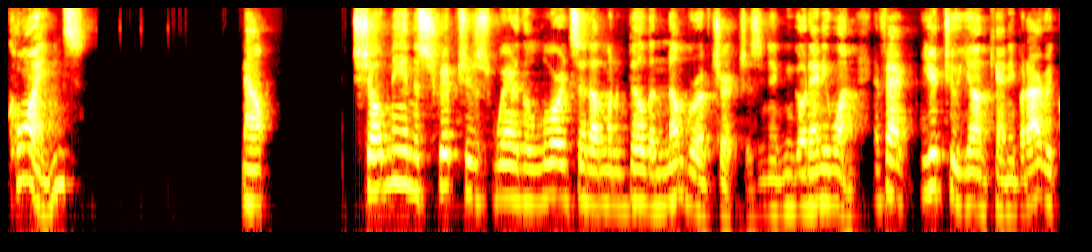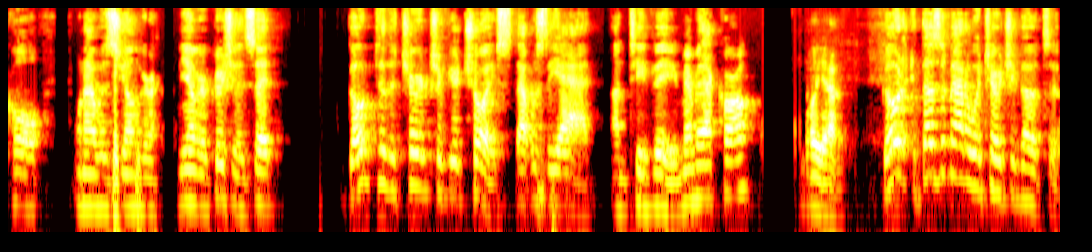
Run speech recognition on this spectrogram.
coins. Now, show me in the scriptures where the Lord said, I'm going to build a number of churches, and you can go to any one. In fact, you're too young, Kenny, but I recall when I was younger, a younger Christian, it said, go to the church of your choice. That was the ad on TV. Remember that, Carl? Oh, yeah. Go. To, it doesn't matter what church you go to.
